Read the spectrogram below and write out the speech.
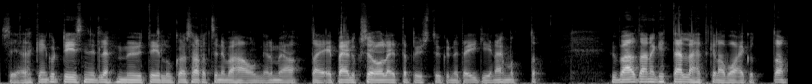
sen jälkeen kun Disneylle myytiin LucasArtsin, niin vähän ongelmia tai epäilyksen ole, että pystyykö niitä ikinä, mutta hyvältä ainakin tällä hetkellä vaikuttaa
